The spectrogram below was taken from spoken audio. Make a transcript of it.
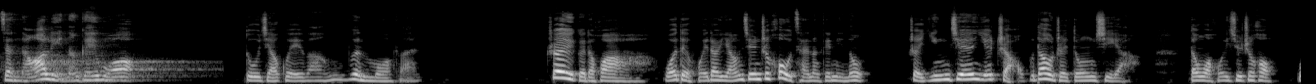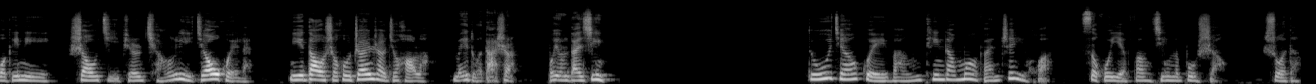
在哪里能给我？独角鬼王问莫凡。这个的话，我得回到阳间之后才能给你弄。这阴间也找不到这东西呀！等我回去之后，我给你烧几瓶强力胶回来，你到时候粘上就好了，没多大事儿，不用担心。独角鬼王听到莫凡这话，似乎也放心了不少，说道：“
